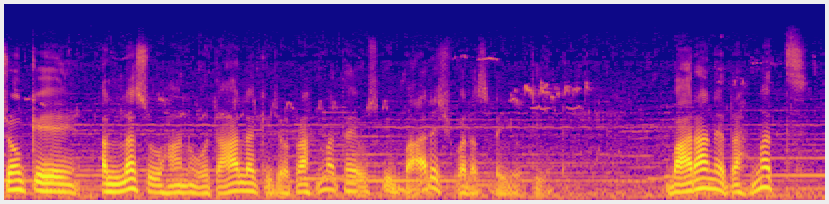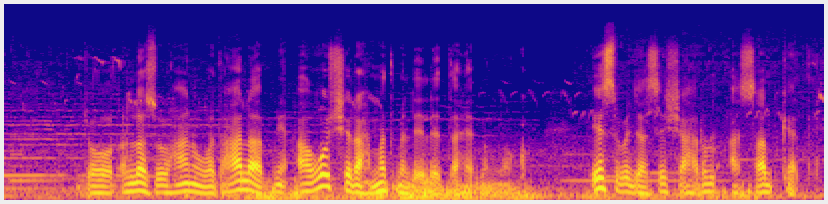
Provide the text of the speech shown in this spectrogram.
چونکہ اللہ سبحانہ و تعالیٰ کی جو رحمت ہے، اس کی بارش برس رہی ہوتی ہے۔ باران رحمت جو اللہ سبحانہ و تعالیٰ اپنی آغوش رحمت میں لے لیتا ہے بندوں کو، اس وجہ سے شہر الاسب کہتے ہیں۔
